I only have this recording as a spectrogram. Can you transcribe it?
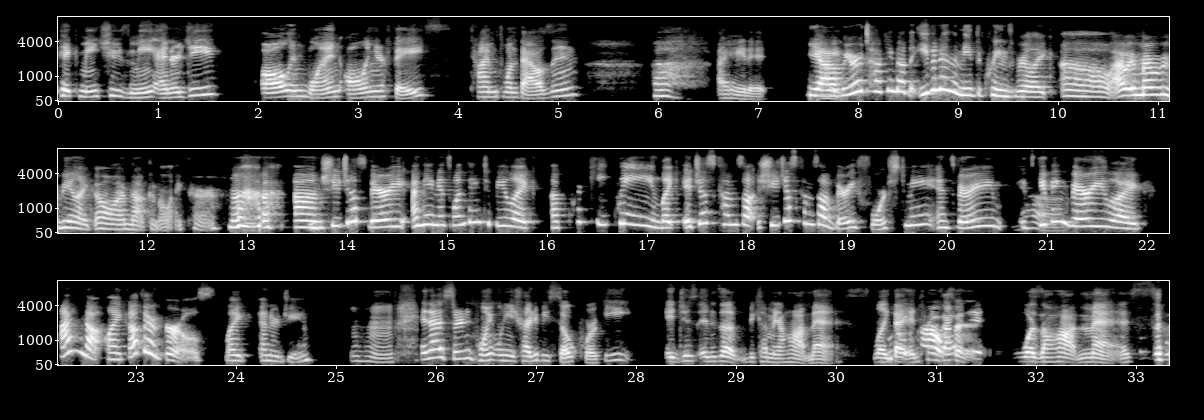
Pick me, choose me. Energy, all in one, all in your face, times one thousand. I hate it. Yeah, hate we were talking about the even in the Meet the Queens, we are like, oh, I remember being like, oh, I'm not gonna like her. um, she just very. I mean, it's one thing to be like a quirky queen, like it just comes out. She just comes out very forced to me, and it's very. It's giving very like I'm not like other girls like energy. hmm And at a certain point, when you try to be so quirky, it just ends up becoming a hot mess. Like that entrance outfit. was a hot mess.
